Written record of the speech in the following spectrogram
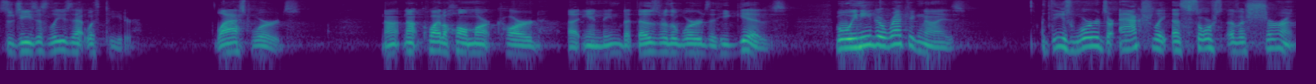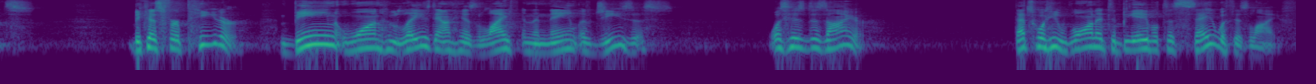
So Jesus leaves that with Peter. Last words. Not, not quite a Hallmark card uh, ending, but those are the words that he gives. But we need to recognize these words are actually a source of assurance. Because for Peter, being one who lays down his life in the name of Jesus was his desire. That's what he wanted to be able to say with his life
